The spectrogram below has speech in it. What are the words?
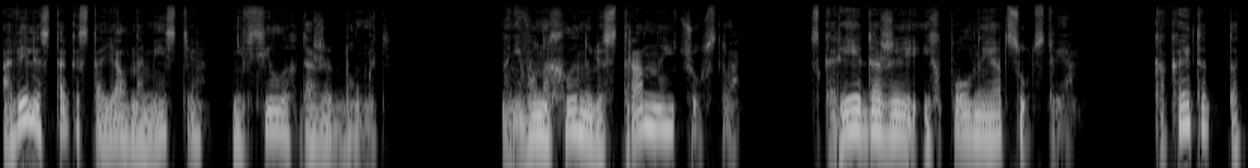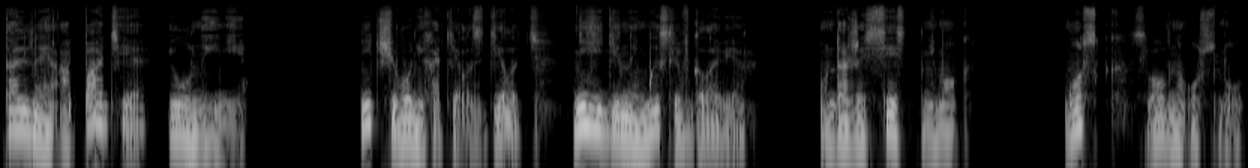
А Велес так и стоял на месте, не в силах даже думать. На него нахлынули странные чувства. Скорее даже их полное отсутствие. Какая-то тотальная апатия и уныние. Ничего не хотелось делать, ни единой мысли в голове. Он даже сесть не мог. Мозг словно уснул.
